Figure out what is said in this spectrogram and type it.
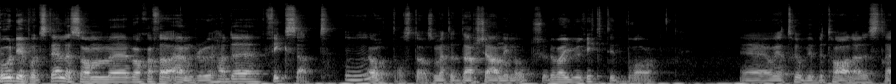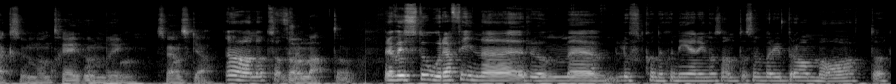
bodde på ett ställe som vår chaufför Andrew hade fixat Mm. åt oss då, som heter Darshani Lodge. Det var ju riktigt bra. Eh, Och jag tror vi betalade strax under en 300 svenska Ja, något sånt. för en natt. då. Men det var ju stora fina rum med luftkonditionering och sånt och sen var det ju bra mat. Och,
